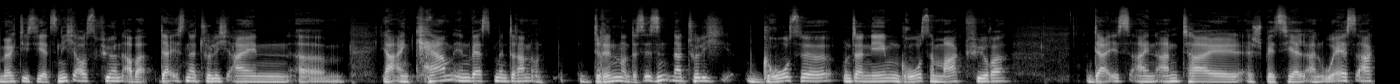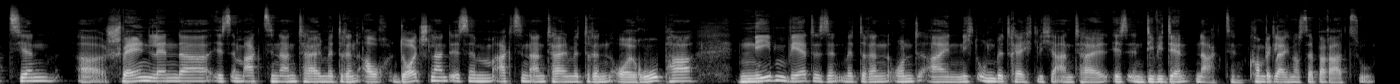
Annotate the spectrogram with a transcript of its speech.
möchte ich sie jetzt nicht ausführen, aber da ist natürlich ein, ähm, ja, ein Kerninvestment dran und drin und das sind natürlich große Unternehmen, große Marktführer da ist ein Anteil äh, speziell an US-Aktien. Äh, Schwellenländer ist im Aktienanteil mit drin. Auch Deutschland ist im Aktienanteil mit drin. Europa. Nebenwerte sind mit drin und ein nicht unbeträchtlicher Anteil ist in Dividendenaktien. Kommen wir gleich noch separat zu.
